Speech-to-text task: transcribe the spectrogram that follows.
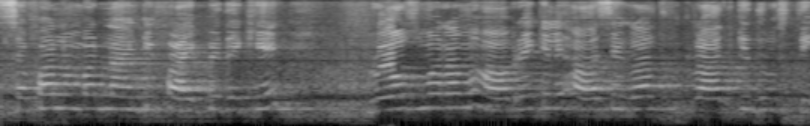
सफ़ा नंबर नाइन्टी फाइव पे देखें, रोज़मर्रा मुहावरे के लिहाज से गलत फकरात की दुरुस्ती।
